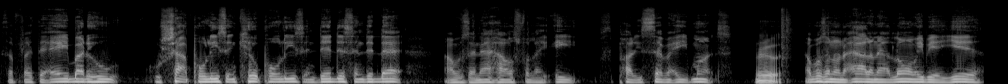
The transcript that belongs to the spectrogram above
stuff like that. Everybody who who shot police and killed police and did this and did that, I was in that house for like eight, probably seven, eight months. Really? I wasn't on the island that long, maybe a year.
